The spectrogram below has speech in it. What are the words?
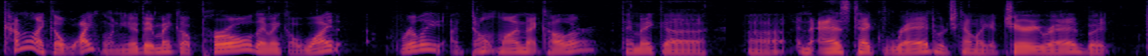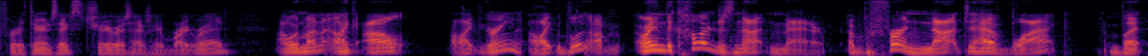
kind of like a white one. You know, they make a pearl, they make a white. Really, I don't mind that color. They make a uh, an Aztec red, which is kind of like a cherry red, but for a 306, cherry red is actually a bright red. I wouldn't mind that. Like I'll, I like the green. I like the blue. I, I mean, the color does not matter. I prefer not to have black, but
